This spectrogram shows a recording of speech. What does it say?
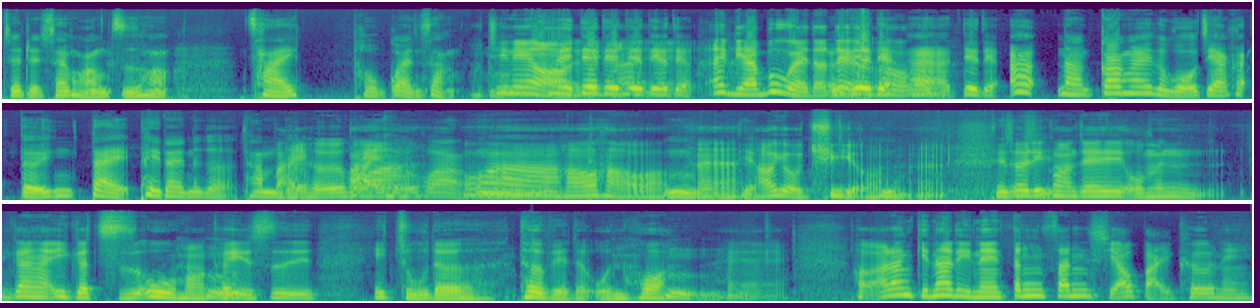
这个三黄枝哈。才头冠上，今天哦，对对对对对，哎，两部诶，都对对对，哎，对对。啊，那刚开的国家等于带佩戴那个他们百合花，百合花，哇，好好哦，嗯，好有趣哦，嗯，所以你看这我们，你看看一个植物哈，可以是一组的特别的文化，嗯，哎，好，啊，咱今仔日呢，登山小百科呢，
